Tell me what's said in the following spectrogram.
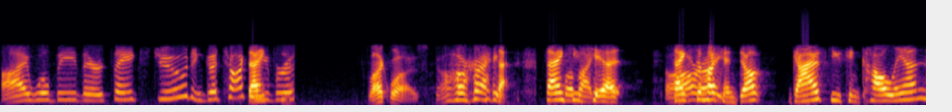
I will be there. Thanks, Jude, and good talking Thank to you, Bruce. likewise All right. Th- Thank Bye-bye. you, Kit. Thanks All so much, and don't, guys, you can call in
